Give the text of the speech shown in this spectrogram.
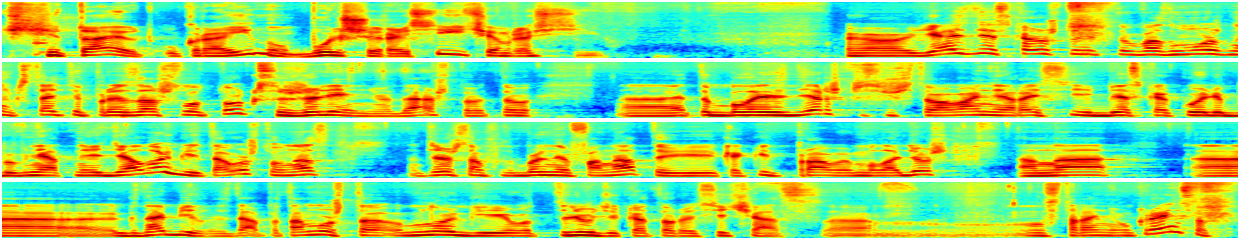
считают Украину больше России, чем Россию? Э, я здесь скажу, что это, возможно, кстати, произошло то, к сожалению, да, что это, это была издержка существования России без какой-либо внятной идеологии, того, что у нас те же самые футбольные фанаты и какие-то правые молодежь, она э, гнобилась, да, потому что многие вот люди, которые сейчас э, на стороне украинцев,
